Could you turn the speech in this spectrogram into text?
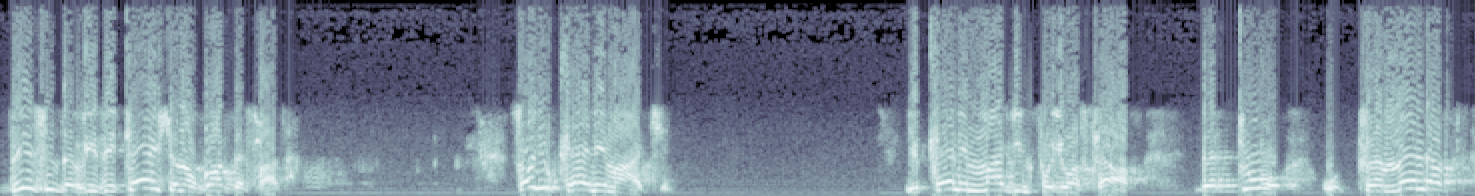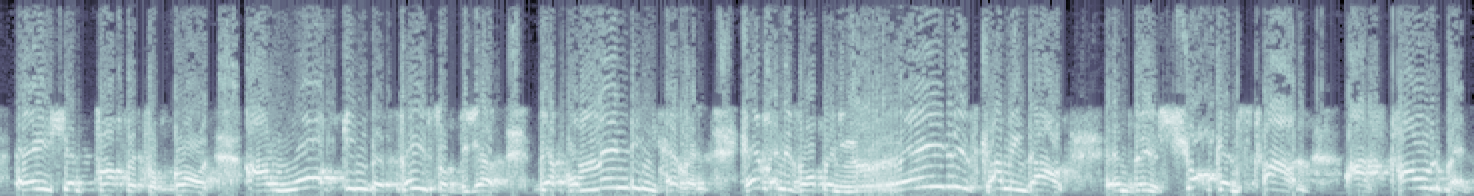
This is the visitation of God the Father. So you can imagine. You can imagine for yourself the two tremendous ancient prophets of God are walking the face of the earth. They are commanding heaven. Heaven is opening. Rain is coming down. And there is shock and stun, astoundment,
